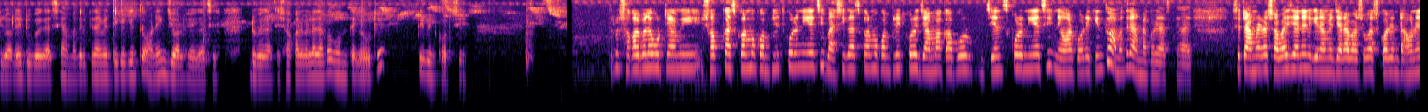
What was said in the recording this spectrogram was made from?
জলে ডুবে গেছে। আমাদের গ্রামের দিকে কিন্তু অনেক জল হয়ে গেছে, ডুবে গেছে। সকালবেলা দেখো ঘুম থেকে উঠে টিফিন করছি। তারপর সকালবেলা উঠে আমি সব কাজকর্ম কমপ্লিট করে নিয়েছি, বাসি কাজকর্ম কমপ্লিট করে জামা কাপড় চেঞ্জ করে নিয়েছি। নেওয়ার পরে কিন্তু আমাদের রান্নাঘরে আসতে হয়। সেটা আপনারা সবাই জানেন, গ্রামে যারা বসবাস করেন, টাউনে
